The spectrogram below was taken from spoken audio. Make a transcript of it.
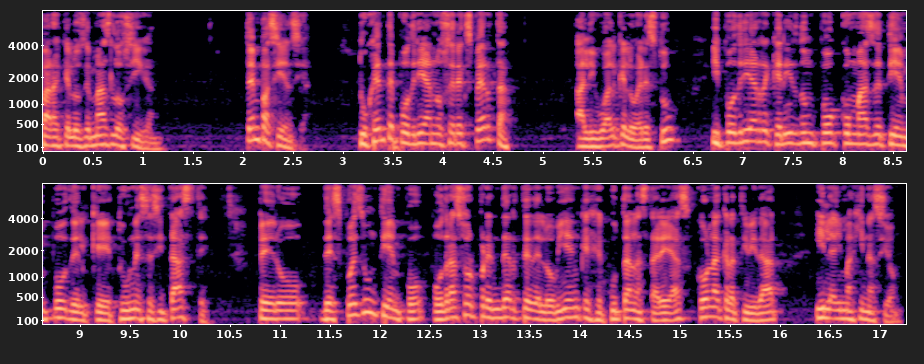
para que los demás lo sigan. Ten paciencia. Tu gente podría no ser experta, al igual que lo eres tú, y podría requerir de un poco más de tiempo del que tú necesitaste, pero después de un tiempo podrás sorprenderte de lo bien que ejecutan las tareas con la creatividad y la imaginación.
